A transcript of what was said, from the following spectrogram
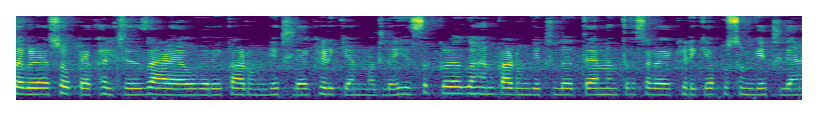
सगळ्या सोप्या खालच्या जाळ्या वगैरे काढून घेतल्या खिडक्यांमधलं हे सगळं घाण काढून घेतलं. त्यानंतर सगळ्या खिडक्या पुसून घेतल्या.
